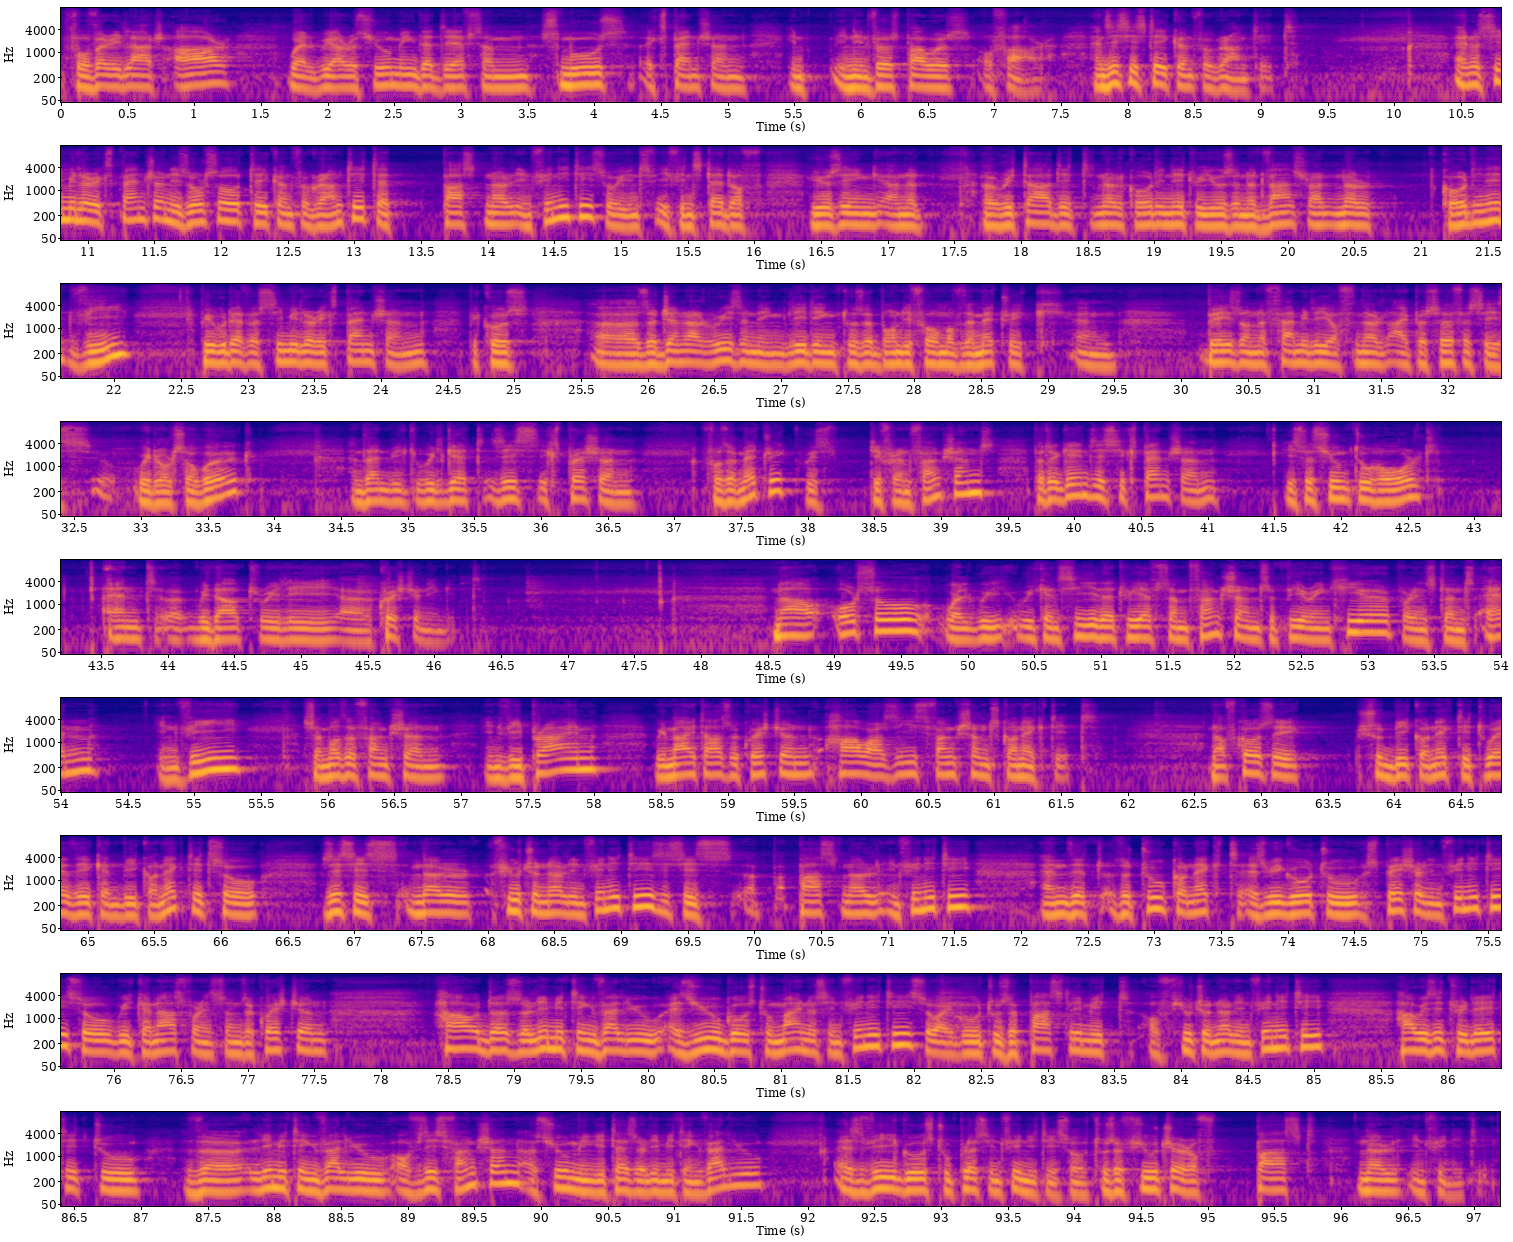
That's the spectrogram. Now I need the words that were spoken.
for very large R, well, we are assuming that they have some smooth expansion in, in inverse powers of R. And this is taken for granted. And a similar expansion is also taken for granted at past null infinity. So if instead of using an, a retarded null coordinate, we use an advanced null coordinate v, we would have a similar expansion because uh, the general reasoning leading to the boundary form of the metric and based on a family of null hypersurfaces will also work. And then we will get this expression for the metric with different functions. But again, this expansion is assumed to hold and uh, without really uh, questioning it. Now, also, well, we, we can see that we have some functions appearing here, for instance, m in v, some other function in v prime. We might ask the question how are these functions connected? Now, of course, they should be connected where they can be connected. So, this is null, future null infinity, this is past null infinity, and the, the two connect as we go to spatial infinity. So we can ask, for instance, the question how does the limiting value as u goes to minus infinity, so I go to the past limit of future null infinity, how is it related to the limiting value of this function, assuming it has a limiting value, as v goes to plus infinity, so to the future of past null infinity.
